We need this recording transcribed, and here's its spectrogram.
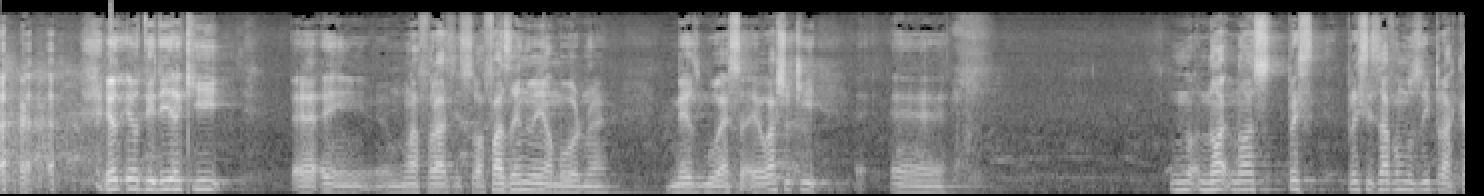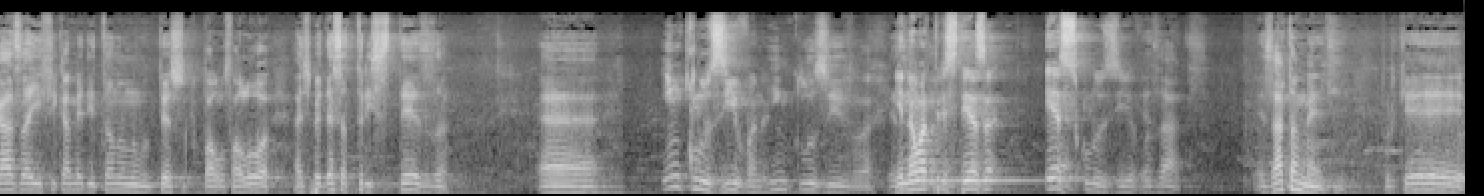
eu, eu diria que, é, em uma frase só, fazendo em amor, né? Mesmo essa, eu acho que é, nós precisávamos ir para casa e ficar meditando no texto que Paulo falou, a respeito dessa tristeza. É, inclusiva, né? Inclusiva. E não a tristeza exclusiva. É, exato. Exatamente. Porque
